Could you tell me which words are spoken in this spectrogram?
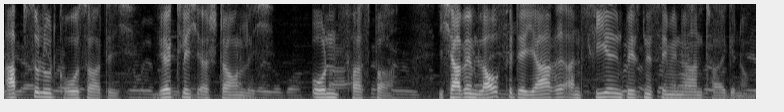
Absolut großartig, wirklich erstaunlich, unfassbar. Ich habe im Laufe der Jahre an vielen Business-Seminaren teilgenommen.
